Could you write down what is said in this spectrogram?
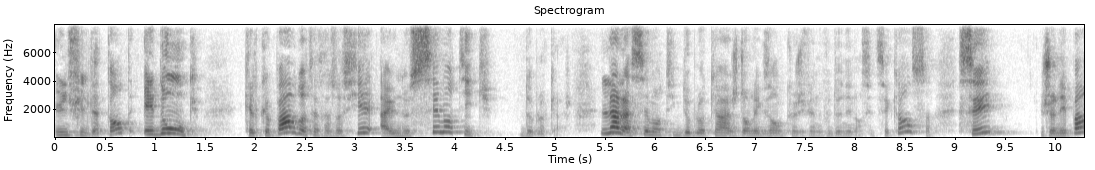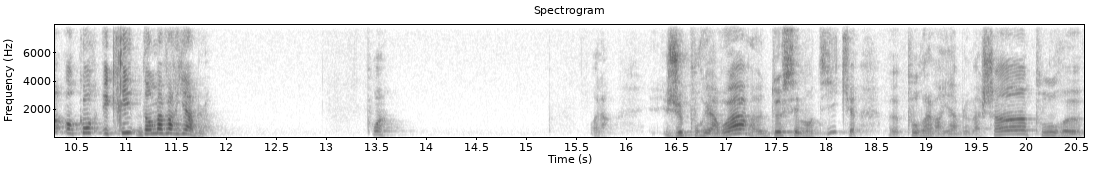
une file d'attente et donc quelque part doit être associée à une sémantique de blocage. Là la sémantique de blocage dans l'exemple que je viens de vous donner dans cette séquence c'est je n'ai pas encore écrit dans ma variable. Point. Je pourrais avoir deux sémantiques euh, pour la variable machin, pour euh,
